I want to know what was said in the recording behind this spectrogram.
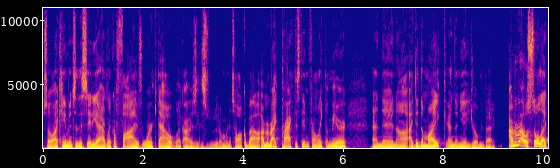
So I came into the city. I had like a five worked out. Like I was like, this is what I'm going to talk about. I remember I practiced it in front of like the mirror, and then uh, I did the mic, and then yeah, he drove me back. I remember I was so like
